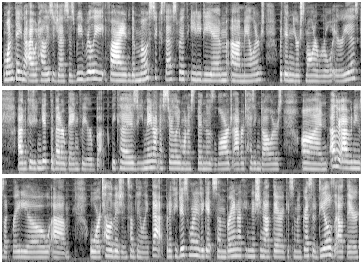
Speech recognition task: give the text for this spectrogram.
one thing that I would highly suggest is we really find the most success with EDDM uh, mailers within your smaller rural areas um, because you can get the better bang for your buck because you may not necessarily want to spend those large advertising dollars on other avenues like radio um, or television, something like that. But if you just wanted to get some brand recognition out there, and get some aggressive deals out there,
